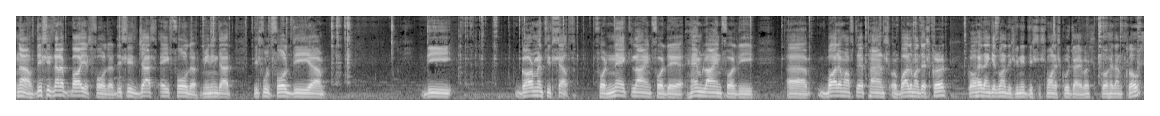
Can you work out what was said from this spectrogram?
Now, this is not a bias folder. This is just a folder, meaning that this will fold the uh, the garment itself for neckline, for the hemline, for the uh, bottom of the pants or bottom of the skirt Go ahead and get one of these. You need these small screwdrivers. Go ahead and close.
